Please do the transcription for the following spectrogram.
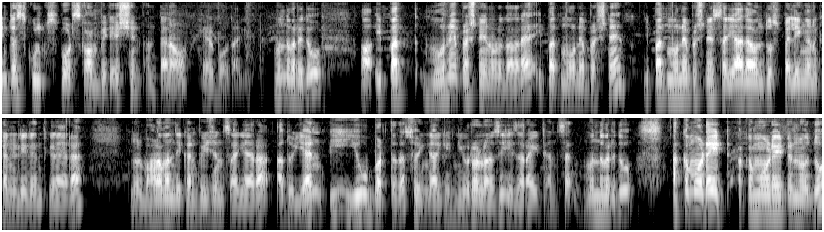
inter school sports competition ಅಂತ ನಾವು ಹೇಳ್ಬೋದಾಗಿದೆ. ಮುಂದುವರೆದು ಇಪ್ಪತ್ತ್ ಮೂರನೇ ಪ್ರಶ್ನೆ ನೋಡೋದಾದರೆ ಇಪ್ಪತ್ತ್ಮೂರನೇ ಪ್ರಶ್ನೆ. ಇಪ್ಪತ್ತ್ಮೂರನೇ ಪ್ರಶ್ನೆ ಸರಿಯಾದ ಒಂದು ಸ್ಪೆಲ್ಲಿಂಗನ್ನು ಕಂಡುಹಿಡಿಯಿರಿ ಅಂತ ಕೇಳ್ಯಾರ. ನೋಡಿ ಭಾಳ ಮಂದಿ ಕನ್ಫ್ಯೂಷನ್ಸ್ ಆಗ್ಯಾರ. ಅದು ಎನ್ ಇ ಯು ಬರ್ತದೆ ಸೊ ಹಿಂಗಾಗಿ neurology is a right answer ಮುಂದುವರೆದು ಅಕಮೋಡೇಟ್ ಅಕಮೋಡೇಟ್ ಅನ್ನೋದು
